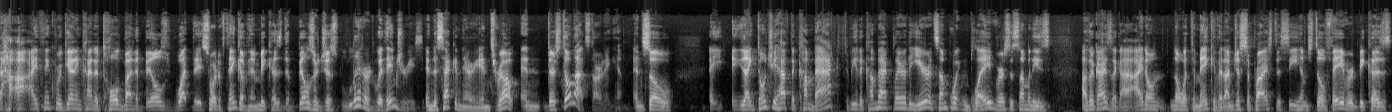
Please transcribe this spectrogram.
I think we're getting kind of told by the Bills what they sort of think of him because the Bills are just littered with injuries in the secondary and throughout, and they're still not starting him. And so, eh, like, don't you have to come back to be the comeback player of the year at some point in play versus some of these other guys? Like, I, I don't know what to make of it. I'm just surprised to see him still favored because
